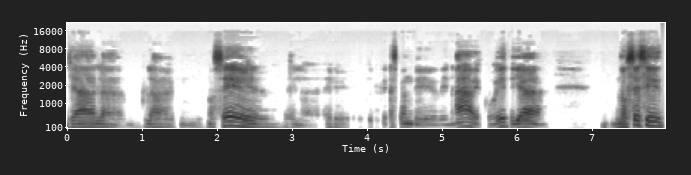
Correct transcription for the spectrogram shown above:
Ya la, no sé, la, creación de, naves, cohetes, ya, no sé si,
